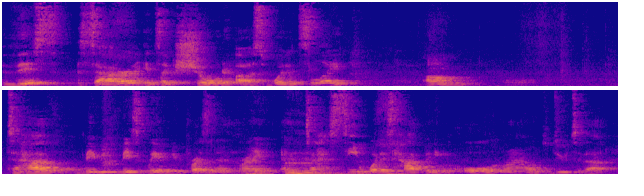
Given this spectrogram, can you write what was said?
this Saturn, it's like showed us what it's like um, to have maybe basically a new president, right, and Mhm. to see what is happening all around due to that.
